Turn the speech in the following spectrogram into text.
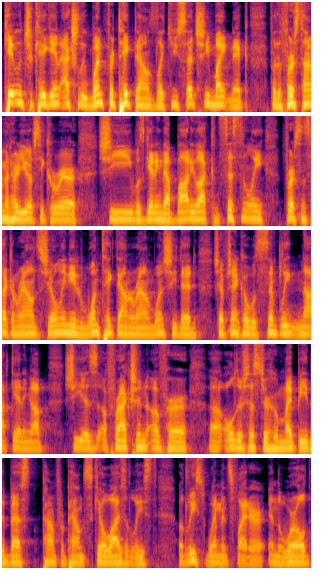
Katlyn Chookagian actually went for takedowns, like you said she might, Nick. For the first time in her UFC career, she was getting that body lock consistently, first and second rounds. She only needed one takedown around. Once she did, Shevchenko was simply not getting up. She is a fraction of her uh, older sister, who might be the best pound for pound, skill wise at least, at least women's fighter in the world.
